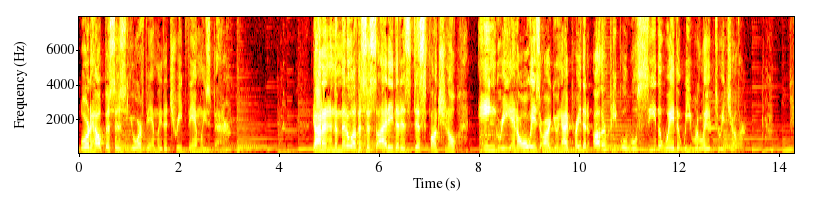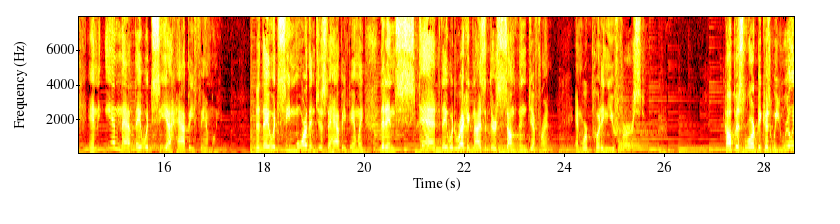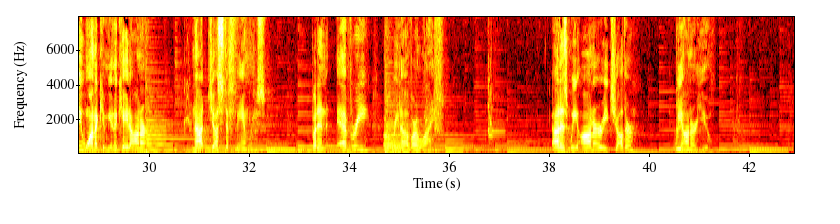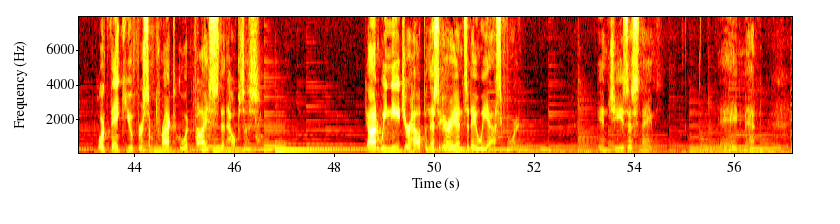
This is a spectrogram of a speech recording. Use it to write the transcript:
Lord, help us as your family to treat families better. God, and in the middle of a society that is dysfunctional angry and always arguing, I pray that other people will see the way that we relate to each other. And in that, they would see a happy family. That they would see more than just a happy family, that instead they would recognize that there's something different and we're putting you first. Help us, Lord, because we really want to communicate honor, not just to families, but in every arena of our life. God, as we honor each other, we honor you. Lord, thank you for some practical advice that helps us. God, we need your help in this area, and today we ask for it. In Jesus' name, amen.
